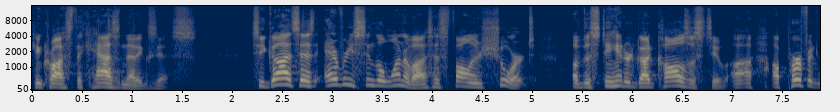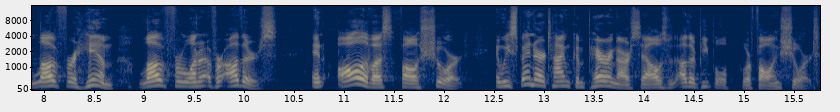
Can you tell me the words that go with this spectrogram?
can cross the chasm that exists. See, God says every single one of us has fallen short of the standard God calls us to a, a perfect love for Him, love for, one, for others. And all of us fall short. And we spend our time comparing ourselves with other people who are falling short.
